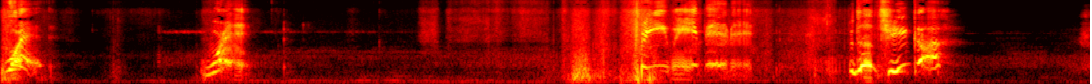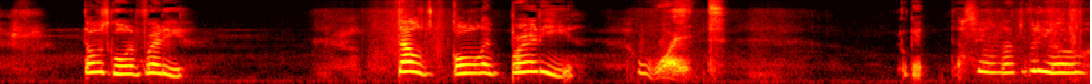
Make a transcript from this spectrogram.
What? What? Baby did it. That Chica? That was Golden Freddy. That was Golden Freddy. What? Okay, I'll see you in the next video.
